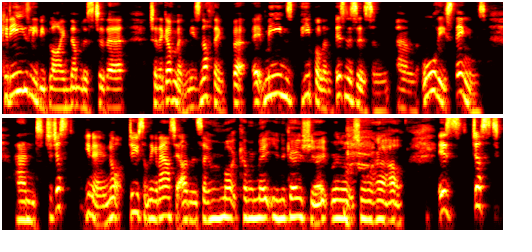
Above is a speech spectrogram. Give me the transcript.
could easily be blind numbers to the to the government. Means nothing, but it means people and businesses and, and all these things. And to just, you know, not do something about it other than say, we might come and make you negotiate, we're not sure how, is just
